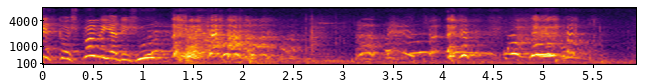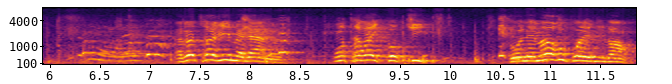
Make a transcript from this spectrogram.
fais ce que je peux, mais il y a des jours. À votre avis, madame, on travaille pour qui? Pour les morts ou pour les vivants?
